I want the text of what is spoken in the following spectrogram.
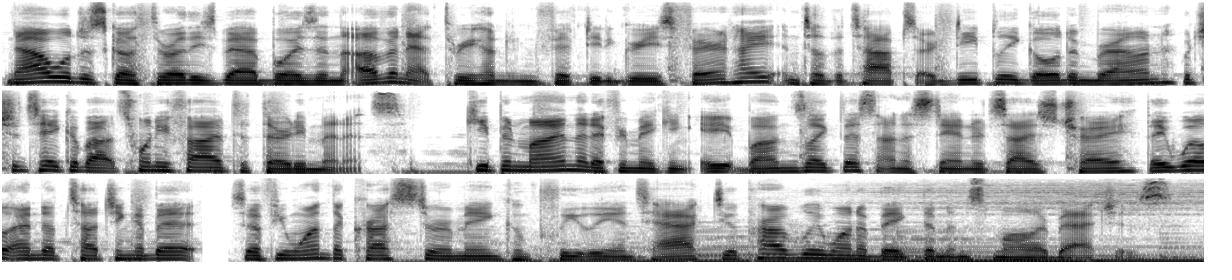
Now we'll just go throw these bad boys in the oven at 350 degrees Fahrenheit until the tops are deeply golden brown, which should take about 25 to 30 minutes. Keep in mind that if you're making 8 buns like this on a standard sized tray, they will end up touching a bit, so if you want the crust to remain completely intact, you'll probably want to bake them in smaller batches.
